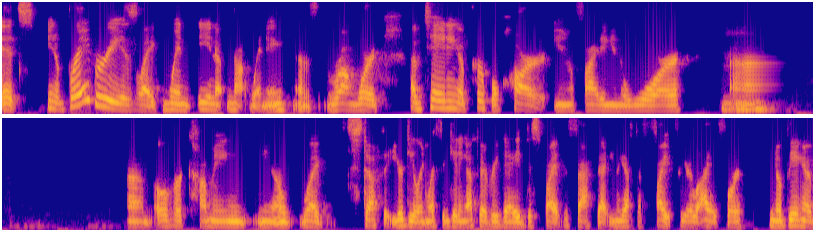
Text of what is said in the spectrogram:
it's you know bravery is like when you know not winning that's the wrong word obtaining a purple heart you know fighting in a war mm-hmm. uh, um, overcoming, you know, like stuff that you're dealing with and getting up every day, despite the fact that, you know, you have to fight for your life or, you know, being a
